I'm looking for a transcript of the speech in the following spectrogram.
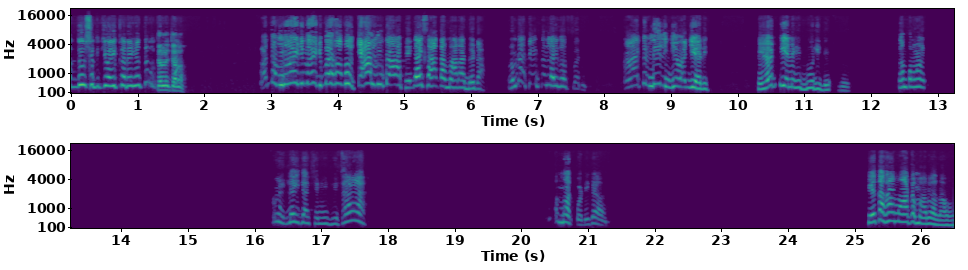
अब दूसरी चोरी करेंगे तो चलो चलो। अच्छा मारी मारी बैठो तो क्या लूटा थे गई साका मारा बेटा हमने साइकिल पर आ तो नीली जेवा जेरी हेटी नहीं दूरी दे કેમ તમને લઈ જશે નીચે હા મત પડી જાય તે તો હા માટે મારવા લાવો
